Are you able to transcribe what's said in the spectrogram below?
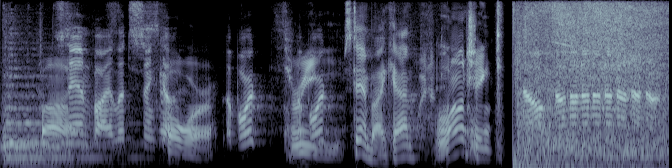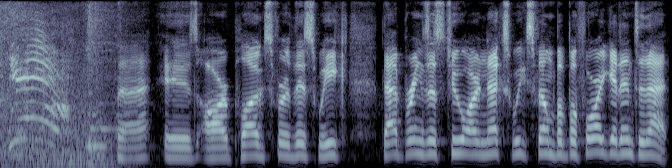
Five, Stand by. Let's sync up. four, Abort. three. Abort. Stand by, Cap. launching. No, no, no, no, no, no, no, no. Yeah! That is our plugs for this week. That brings us to our next week's film. But before I get into that,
